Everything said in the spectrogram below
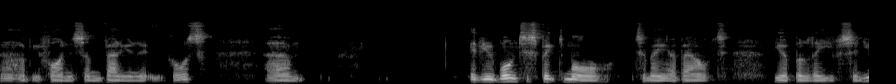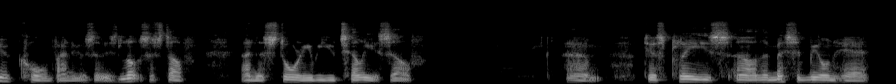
I hope you're finding some value in it, of course. Um, if you want to speak more to me about your beliefs and your core values. And there's lots of stuff and the story you tell yourself. Um, just please uh, either message me on here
